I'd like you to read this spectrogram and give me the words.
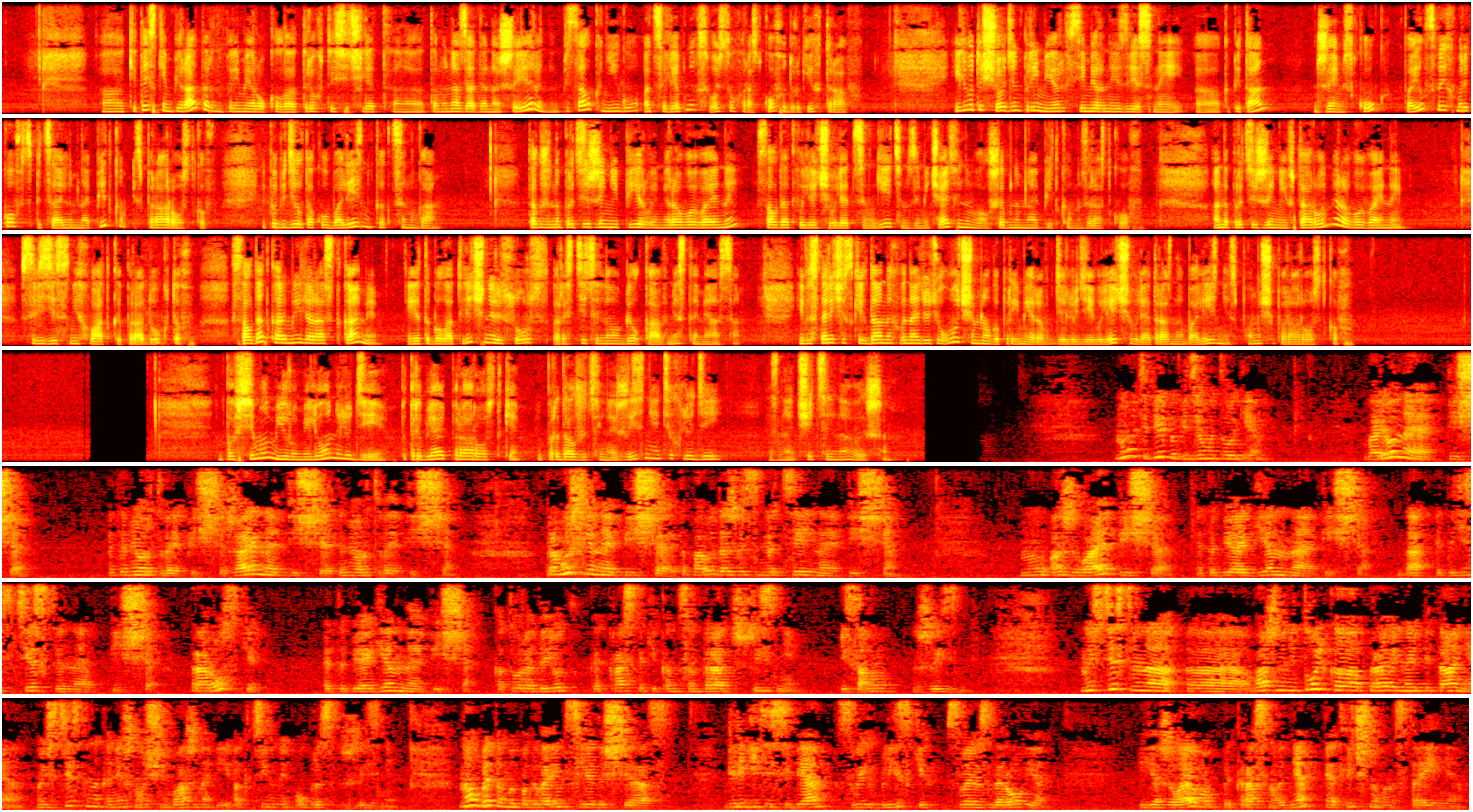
А, китайский император, например, около трех тысяч лет э, тому назад до нашей эры написал книгу о целебных свойствах ростков и других трав. Или вот еще один пример. Всемирно известный э, капитан Джеймс Кук поил своих моряков специальным напитком из проростков и победил такую болезнь, как цинга. Также на протяжении Первой мировой войны солдат вылечивали от цинги этим замечательным волшебным напитком из ростков. А на протяжении Второй мировой войны в связи с нехваткой продуктов солдат кормили ростками, и это был отличный ресурс растительного белка вместо мяса. И в исторических данных вы найдете очень много примеров, где людей вылечивали от разных болезней с помощью проростков. По всему миру миллионы людей потребляют проростки, и продолжительность жизни этих людей значительно выше. Ну а теперь подведем итоги. Вареная пища это мертвая пища, жареная пища – это мертвая пища. Промышленная пища – это порой даже смертельная пища. Ну, а живая пища – это биогенная пища, да, это естественная пища. Проростки – это биогенная пища, которая дает как раз-таки концентрат жизни и саму жизнь. Ну, естественно, э, важно не только правильное питание, но, естественно, конечно, очень важно и активный образ жизни. Но об этом мы поговорим в следующий раз. Берегите себя, своих близких, свое здоровье. И я желаю вам прекрасного дня и отличного настроения.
